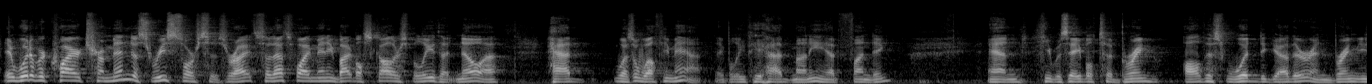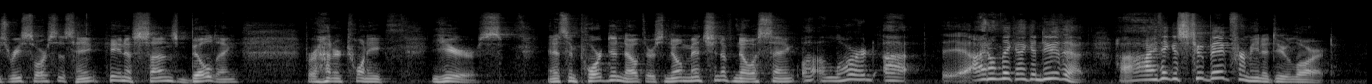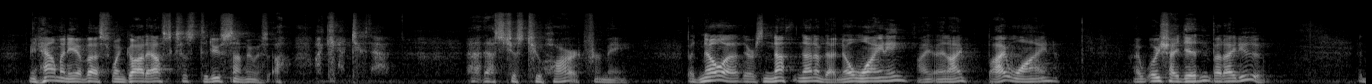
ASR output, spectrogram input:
It would have required tremendous resources, right? So that's why many Bible scholars believe that Noah had was a wealthy man. They believe he had money, he had funding. And he was able to bring all this wood together and bring these resources. He, he and his sons building for 120 years. And it's important to note there's no mention of Noah saying, well, Lord, uh, I don't think I can do that. I think it's too big for me to do, Lord. I mean, how many of us, when God asks us to do something, we say, oh, I can't do that. Uh, that's just too hard for me. But Noah, there's none, none of that. No whining. I, and I, I whine. I wish I didn't, but I do.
